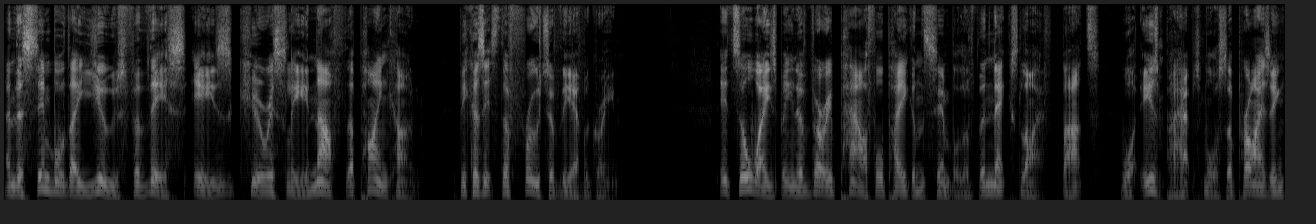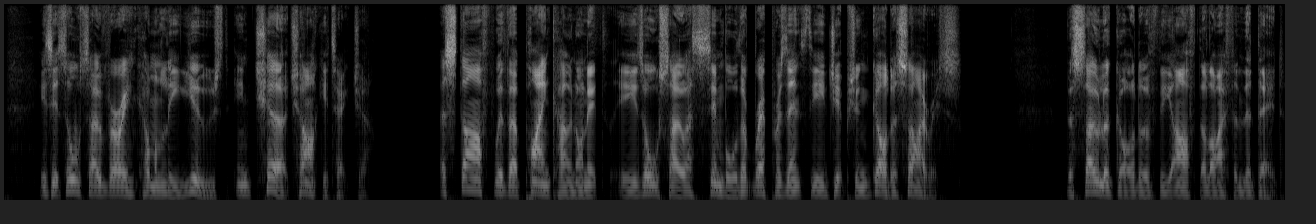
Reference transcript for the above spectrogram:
and the symbol they use for this is, curiously enough, the pine cone, because it's the fruit of the evergreen. It's always been a very powerful pagan symbol of the next life, but what is perhaps more surprising is it's also very commonly used in church architecture. A staff with a pine cone on it is also a symbol that represents the Egyptian god Osiris, the solar god of the afterlife and the dead.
